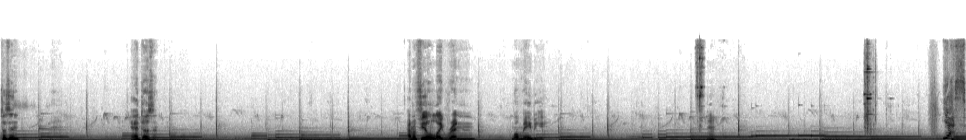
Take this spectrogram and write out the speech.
doesn't Yeah, it doesn't. Don't feel like Ren well maybe. Hmm. Yes.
